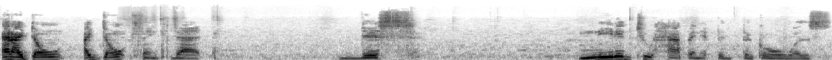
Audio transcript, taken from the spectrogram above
And I don't, I don't think that this needed to happen if the, the goal was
